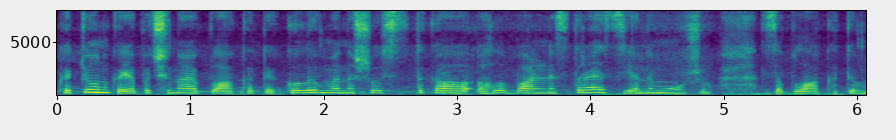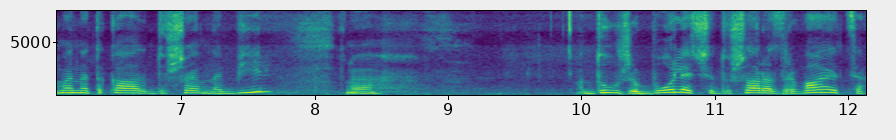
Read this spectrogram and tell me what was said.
котенка, я починаю плакати. Коли в мене щось така глобальний стрес, я не можу заплакати. В мене така душевна біль. е, Дуже боляче, душа розривається,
